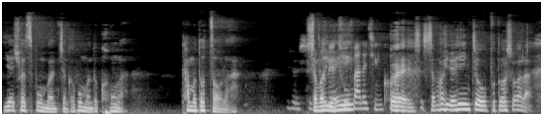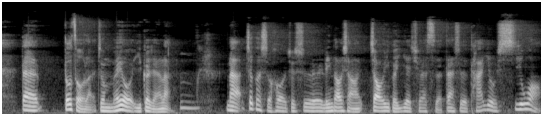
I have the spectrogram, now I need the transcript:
EHS 部门整个部门都空了，他们都走了。什么原因？突发的情况。对，什么原因就不多说了，但都走了，就没有一个人了。嗯。那这个时候，就是领导想招一个 EHS，但是他又希望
